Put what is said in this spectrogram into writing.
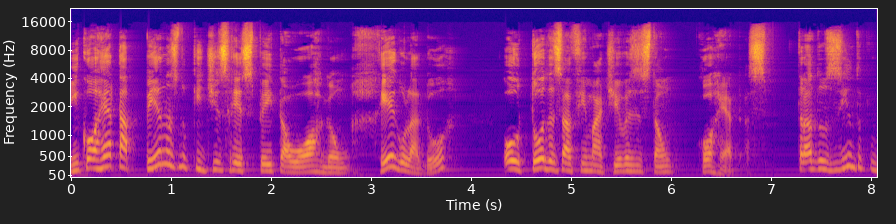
incorreta apenas no que diz respeito ao órgão regulador ou todas as afirmativas estão corretas. Traduzindo para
